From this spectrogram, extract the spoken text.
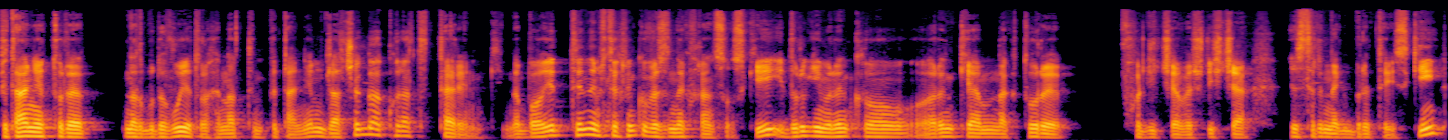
Pytanie, które nadbudowuję trochę nad tym pytaniem, dlaczego akurat te rynki? No bo jednym z tych rynków jest rynek francuski i drugim rynku, rynkiem, na który wchodzicie, weszliście, jest rynek brytyjski.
